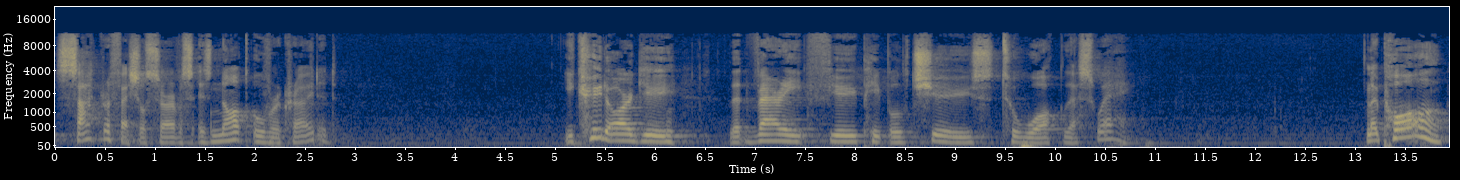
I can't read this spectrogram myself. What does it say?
sacrificial service is not overcrowded. You could argue that very few people choose to walk this way. Now, Paul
